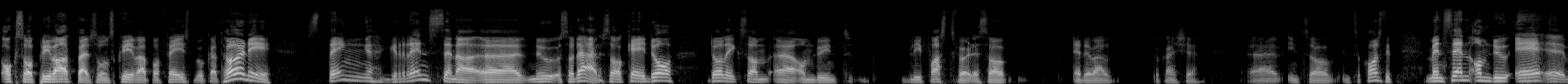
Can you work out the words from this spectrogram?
också privatperson skriver på Facebook att hörni, stäng gränserna eh, nu sådär, så okej då, då liksom eh, om du inte blir fast för det så är det väl då kanske eh, inte, så, inte så konstigt. Men sen om du är eh,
